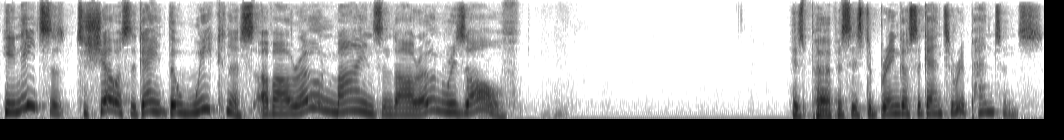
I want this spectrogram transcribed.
He needs to show us again the weakness of our own minds and our own resolve. His purpose is to bring us again to repentance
